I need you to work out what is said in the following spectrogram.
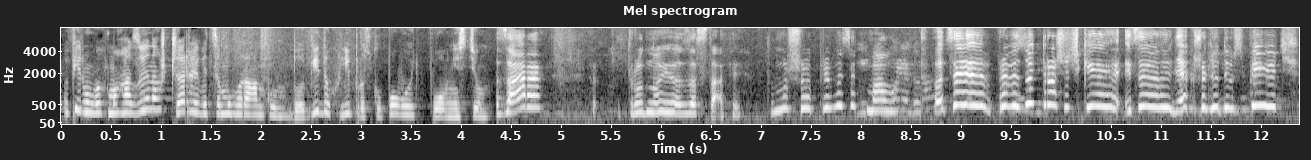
У фірмових магазинах черги від самого ранку. До обіду хліб розкуповують повністю. Зараз трудно його застати, тому що привозять мало. Оце привезуть трошечки, і це якщо люди вспіють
